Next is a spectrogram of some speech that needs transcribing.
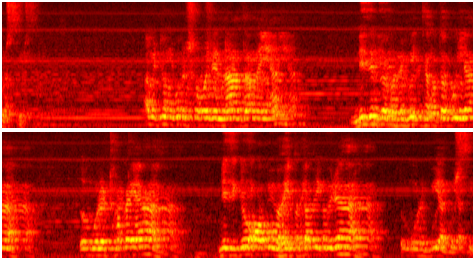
করছি আমি তোমার সবাই না জানাইয়া নিজের ব্যাপারে মিথ্যা কথা কইলা তোমার ঠকাইয়া নিজেকে অবিবাহিত দাবি কইরা তোমার বিয়া করছি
